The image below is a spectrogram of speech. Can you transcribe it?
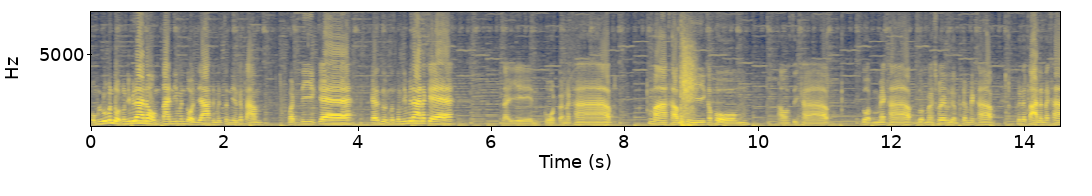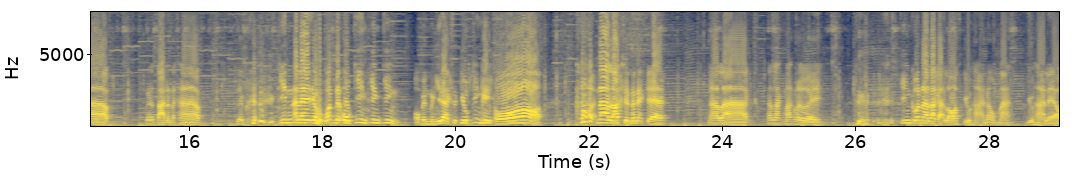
ผมรู้มันโดดตรงนี้ไม่ได้นะผมใต้นี้มันโดดยากถึงมันจะเนียนก็ตามหวัดดีแก แกโดดตรงนี้ไม่ได้นะแกใจเย็นโกรธก่อนนะครับ มาครับตีครับผม เอาสิครับโดดมาไหมครับโดดมาช่วยเหลือเพื่อนไหมครับ เพื่อนจะตายแล้วนะครับ เพื่อนจะตายแล้วนะครับช่วยเพื่อนกินอะไรวัดเดอโอกิ้งกิ้งกิ้งอ๋อเป็นอย่างนี้แหละสกิลกิ้งกิ้งอ๋อน่ารักเช่นนั้นเนี่ยแก น่ารัก น่ารักมากเลย กิ้งก็น่ารักอะรอสกิลหายนะผมมาสกิลหายแล้ว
